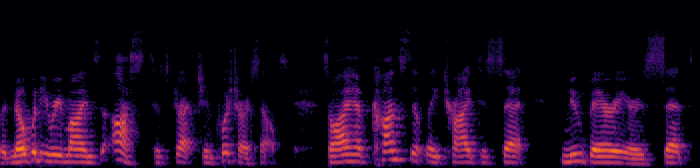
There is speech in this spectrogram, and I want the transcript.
but nobody reminds us to stretch and push ourselves. So I have constantly tried to set new barriers, set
